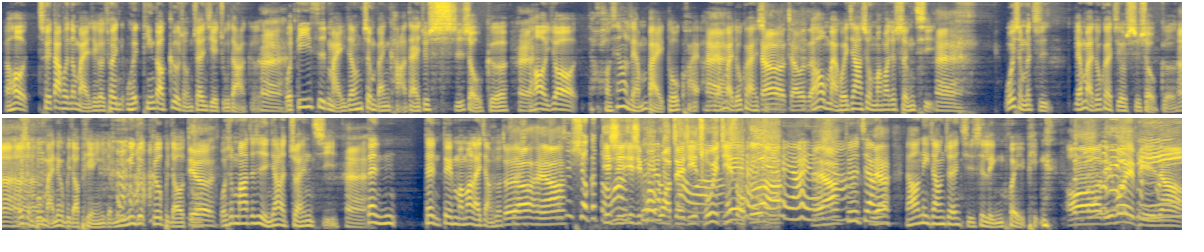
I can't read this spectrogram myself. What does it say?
然后所以大部分都买这个，所以我会听到各种专辑的主打歌。我第一次买一张正版卡带，就是十首歌，然后要好像要两百多块，两百多块还是什么？然后买回家的时候，妈妈就生气。为什么只两百多块只有十首歌？为什么不买那个比较便宜的？明明就歌比较多。我说妈，这是人家的专辑。但但对妈妈来讲说，对啊，对啊，是秀个短。一起一起跨过这集，除以几首歌啊？对啊，就是这样。然后那张专辑是林慧萍。哦，林慧萍啊，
